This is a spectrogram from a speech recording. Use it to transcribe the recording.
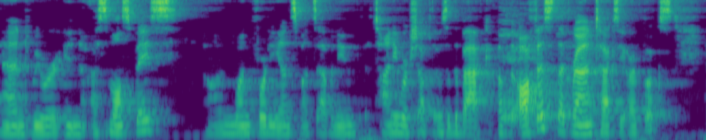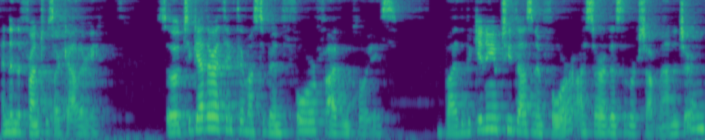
and we were in a small space on 140 Jan Smuts Avenue, a tiny workshop that was at the back of the office that ran Taxi Art Books, and in the front was our gallery. So together, I think there must have been four or five employees. By the beginning of 2004, I started as the workshop manager,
